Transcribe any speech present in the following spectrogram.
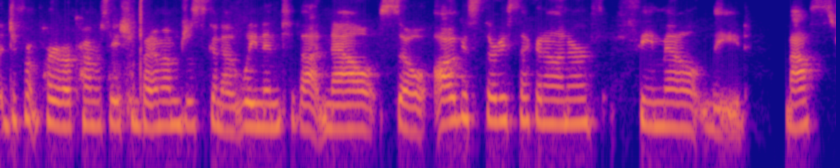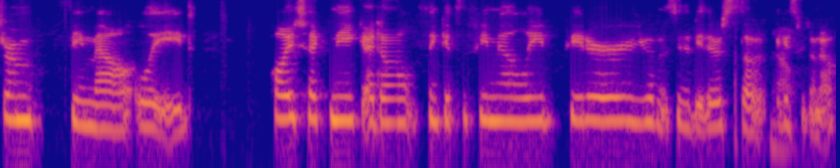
a different part of our conversation, but I'm just going to lean into that now. So, August 32nd on Earth, female lead. Maelstrom, female lead. Polytechnique, I don't think it's a female lead, Peter. You haven't seen it either, so I guess we don't know.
